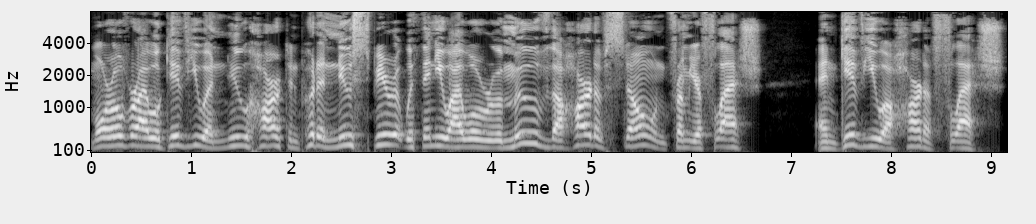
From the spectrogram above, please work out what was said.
Moreover, I will give you a new heart and put a new spirit within you. I will remove the heart of stone from your flesh and give you a heart of flesh.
